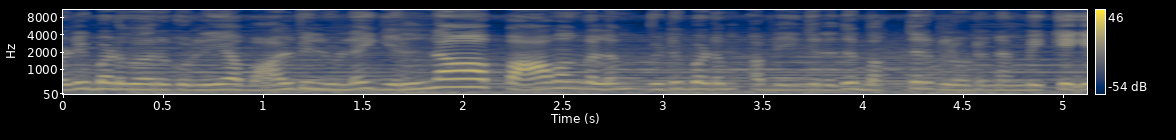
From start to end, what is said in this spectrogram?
வழிபடுவர்களுடைய வாழ்வில் உள்ள எல்லா பாவங்களும் விடுபடும் அப்படிங்கிறது பக்தர்களோட நம்பிக்கை.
